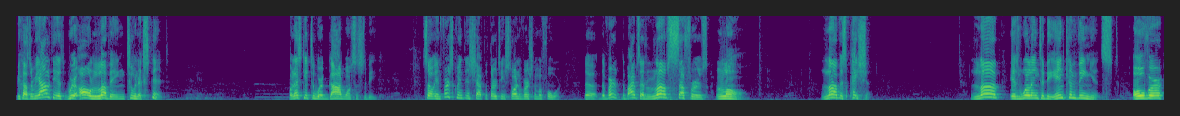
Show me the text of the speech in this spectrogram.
Because the reality is, we're all loving to an extent. But let's get to where God wants us to be. So in 1 Corinthians chapter 13, starting verse number 4, the, the, the Bible says, Love suffers long. Love is patient. Love is willing to be inconvenienced over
